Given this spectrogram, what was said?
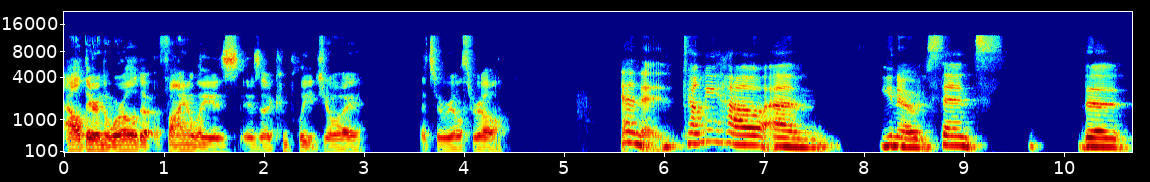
out there in the world uh, finally is is a complete joy. It's a real thrill. And uh, tell me how, um, you know, since the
